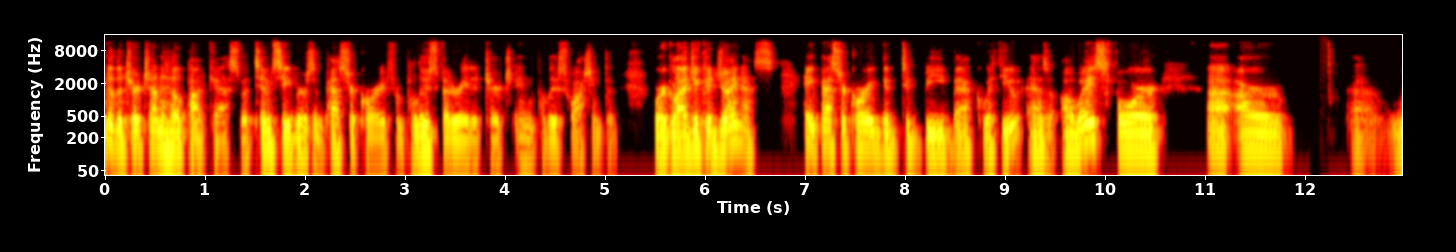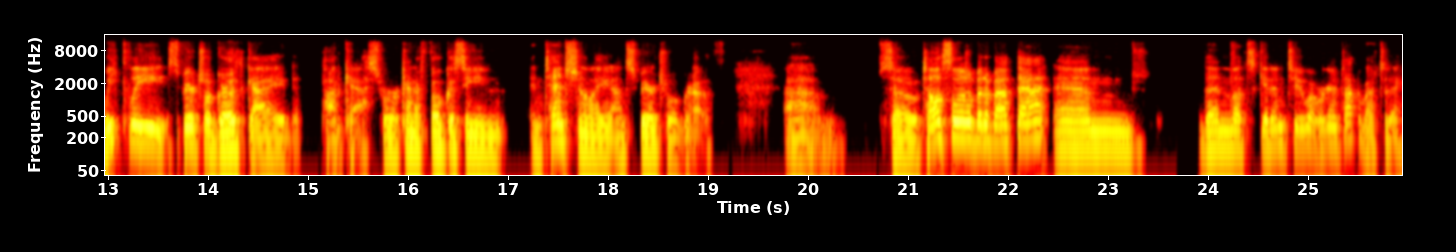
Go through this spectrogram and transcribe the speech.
to the Church on a Hill podcast with Tim Sievers and Pastor Corey from Palouse Federated Church in Palouse, Washington. We're glad you could join us. Hey, Pastor Corey, good to be back with you as always for uh, our uh, weekly spiritual growth guide podcast, where we're kind of focusing intentionally on spiritual growth. Um, so tell us a little bit about that, and then let's get into what we're going to talk about today.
